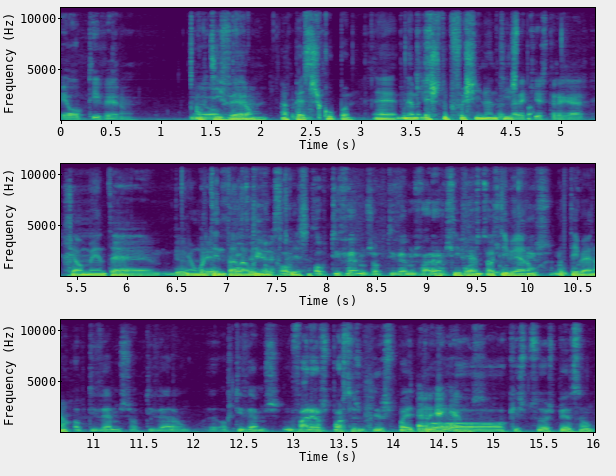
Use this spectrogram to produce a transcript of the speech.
É obtiveram. Não obtiveram. Ah, peço desculpa. É, é estupefascinante isto. Aqui a estragar. Realmente é, uh, é um atentado à língua portuguesa. Obtivemos, obtivemos várias respostas. Obtiveram, obtiveram. Obtivemos, obtiveram, eh, obtivemos várias respostas no que diz respeito ao, ao que as pessoas pensam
